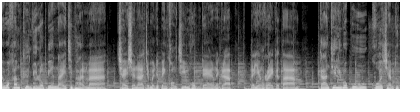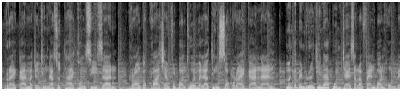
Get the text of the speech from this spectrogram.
แม้ว่าค่ำคืน European Night ที่ผ่านมาชัยชนะจะไม่ได้เป็นของทีมหงส์แดงนะครับ แต่อย่างไรก็ตาม การที่ลิเวอร์พูลคั่วแชมป์ทุกรายการมาจนถึงนัดสุดท้ายของซีซั่นพร้อมกับคว้าแชมป์ฟุตบอลถ้วยมาแล้วถึง 2 รายการนั้น มันก็เป็นเรื่องที่น่าภูมิใจสำหรับแฟนบอลหงส์แด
